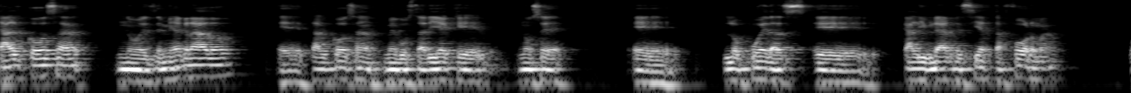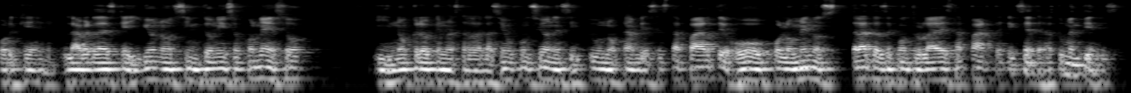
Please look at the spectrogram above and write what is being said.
tal cosa no es de mi agrado, eh, tal cosa me gustaría que, no sé, eh, lo puedas eh, calibrar de cierta forma, porque la verdad es que yo no sintonizo con eso, y no creo que nuestra relación funcione si tú no cambias esta parte o por lo menos tratas de controlar esta parte, etcétera. Tú me entiendes.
